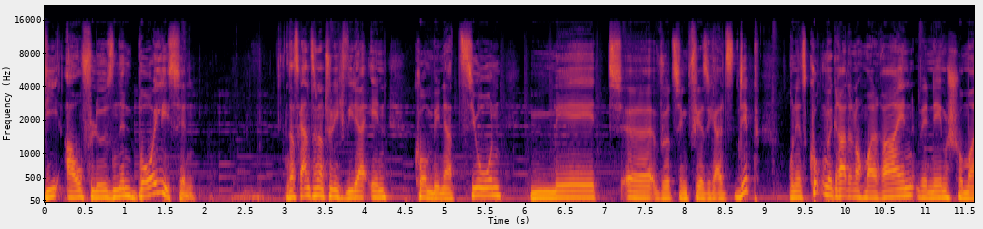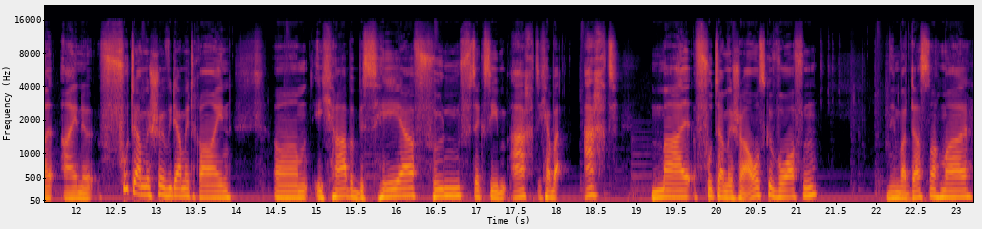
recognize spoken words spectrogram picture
die auflösenden Boilies hin. Das Ganze natürlich wieder in Kombination mit äh, Würzing Pfirsich als Dip. Und jetzt gucken wir gerade noch mal rein. Wir nehmen schon mal eine Futtermische wieder mit rein. Ähm, ich habe bisher 5, 6, 7, 8. Ich habe 8 mal Futtermische ausgeworfen. Nehmen wir das noch mal.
